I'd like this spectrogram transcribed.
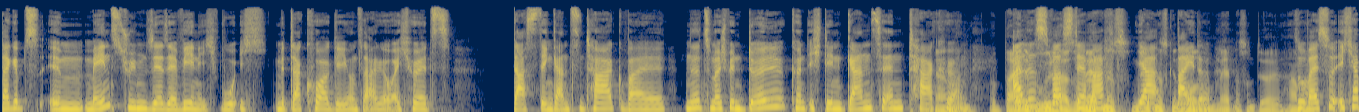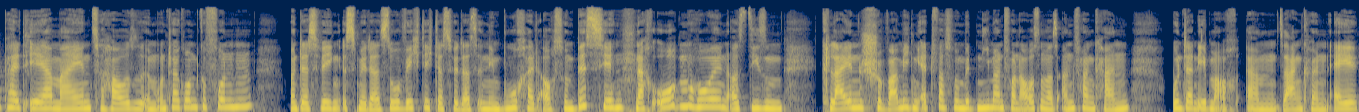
Da gibt's im Mainstream sehr, sehr wenig, wo ich mit d'accord gehe und sage, oh, ich höre jetzt das den ganzen Tag, weil, ne, zum Beispiel in Döll könnte ich den ganzen Tag ja, hören. Beide Alles, Brüder, was also der Madness, macht, Madness ja, genauso, beide. Madness und Döll. Hammer. So, weißt du, ich habe halt eher mein Zuhause im Untergrund gefunden und deswegen ist mir das so wichtig, dass wir das in dem Buch halt auch so ein bisschen nach oben holen aus diesem kleinen, schwammigen Etwas, womit niemand von außen was anfangen kann und dann eben auch ähm, sagen können, ey,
